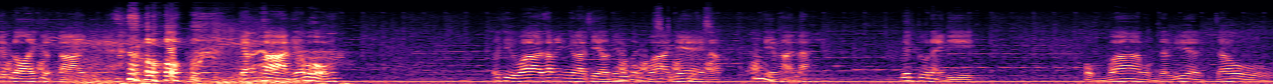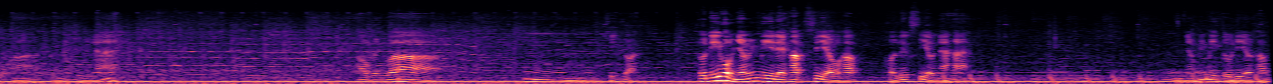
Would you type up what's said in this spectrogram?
เรียบร้อยเกือบตายทีเนี้ยยังผ่านครับผม ก็คือว่าถ้าไม่มีลาเชลเนี่ยผมว่าแย่ครับโอเคผ่านละเรียกตัวไหนดี ผมว่าผมจะเรียกเจ้าอ่าตัวไหนดีนะ เอาเป็นว่า อืมคิดก่อน ตัวนี้ผมยังไม่มีเลยครับเสี่ยวครับ ขอเลือกเสี่ยวนะฮะยังไม่มีตัวเดียวครับ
